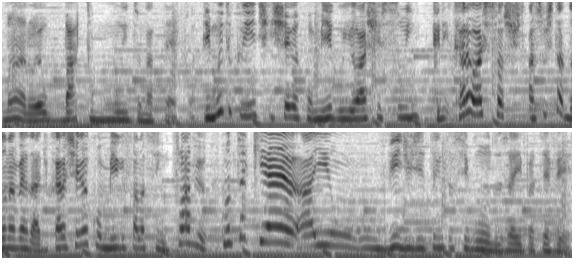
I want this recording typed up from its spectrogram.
mano, eu bato muito na tecla. Tem muito cliente que chega comigo e eu acho isso incrível. Cara, eu acho isso assustador, na verdade. O cara chega comigo e fala assim: Flávio, quanto é que é aí um, um vídeo de 30 segundos aí pra TV.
